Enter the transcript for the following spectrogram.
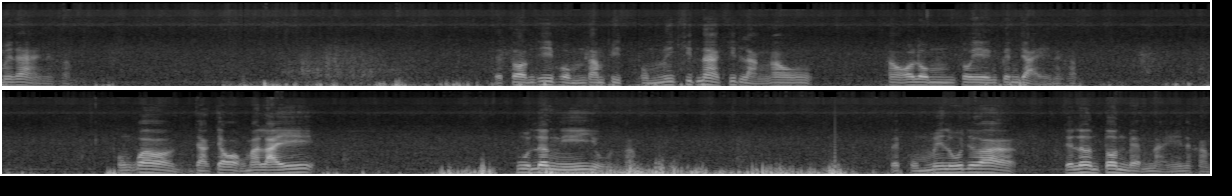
ไม่ได้นะครับ แต่ตอนที่ผมทำผิด ผมไม่คิดหน้าคิดหลังเอา เอาอารมณ์ตัวเองเป็นใหญ่นะครับ ผมก็อยากจะออกมาไลฟ์พูดเรื่องนี้อยู่นะครับ แต่ผมไม่รู้จะว่าจะเริ่มต้นแบบไหนนะครับ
